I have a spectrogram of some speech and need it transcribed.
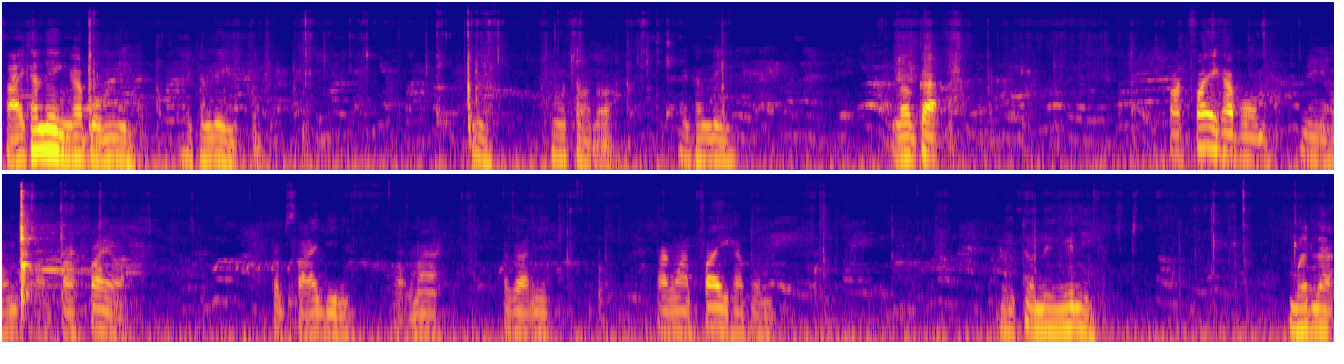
สายคันเร่งครับผมนี่สายคันเร่งนี่หัวถอดออกสายคันเร่งแล้วก็ ปลั๊กไฟครับผม นี่ผมถอดปลั๊กไฟออกกับสายดินออกมา แล้วก็นี่ปลั๊กมัดไฟครับผมมีตัวหนึ่งอยู่นี่หมดล้ว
